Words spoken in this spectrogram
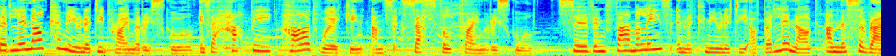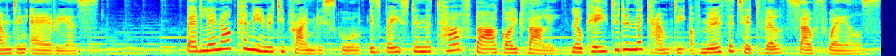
Bedlinog Community Primary School is a happy, hard-working and successful primary school, serving families in the community of Bedlinog and the surrounding areas. Bedlinog Community Primary School is based in the Taff Bargoed Valley, located in the county of Merthyr Tydfil, South Wales.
